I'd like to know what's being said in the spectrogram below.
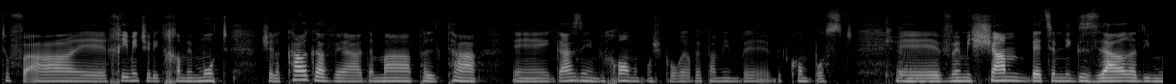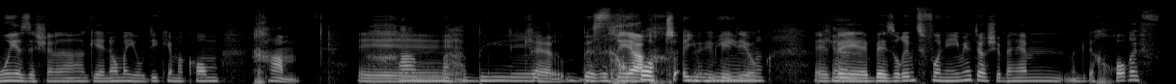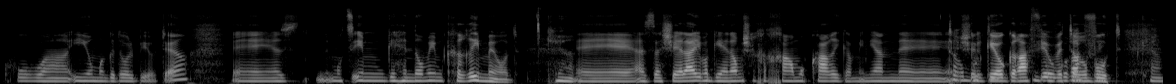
תופעה כימית של התחממות של הקרקע, והאדמה פלטה גזים וחום, כמו שקורה הרבה פעמים בקומפוסט. כן. אה, ומשם בעצם נגזר הדימוי הזה של הגיהנום היהודי כמקום חם. אה, חם, מהביל, כן, בריחות איומים. בדיוק. אה, כן. ובאזורים צפוניים יותר, שבהם נגיד החורף הוא האיום הגדול ביותר, אה, אז מוצאים גיהנומים קרים מאוד. כן. אה, אז השאלה אם הגיהנום שלך חם או קר היא גם עניין אה, תרבותי, של גיאוגרפיה גיאוגרפי. ותרבות. כן.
